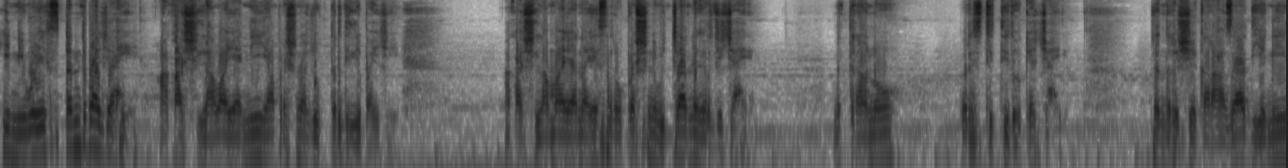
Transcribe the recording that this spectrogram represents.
की निवळ एक स्टंटबाजी आहे. आकाश लामा यांनी या प्रश्नाचे उत्तर दिले पाहिजे. आकाश लामा यांना हे सर्व प्रश्न विचारणे गरजेचे आहे. मित्रांनो परिस्थिती धोक्याची आहे. चंद्रशेखर आझाद यांनी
